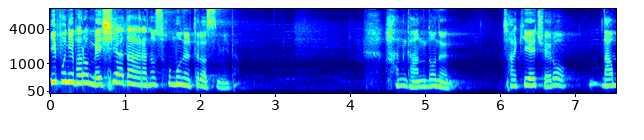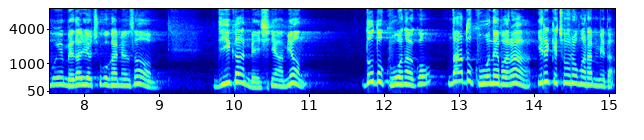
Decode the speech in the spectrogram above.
이분이 바로 메시아다라는 소문을 들었습니다. 한 강도는 자기의 죄로 나무에 매달려 죽어가면서 네가 메시아면 너도 구원하고 나도 구원해봐라 이렇게 조롱을 합니다.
